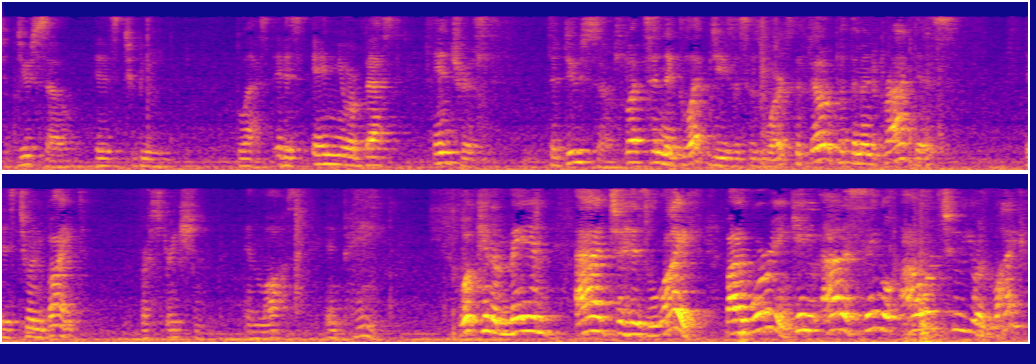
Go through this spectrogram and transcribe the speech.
To do so is to be blessed. It is in your best interest to do so. But to neglect Jesus' words, to fail to put them into practice, is to invite frustration and loss and pain. What can a man add to his life by worrying? Can you add a single hour to your life?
